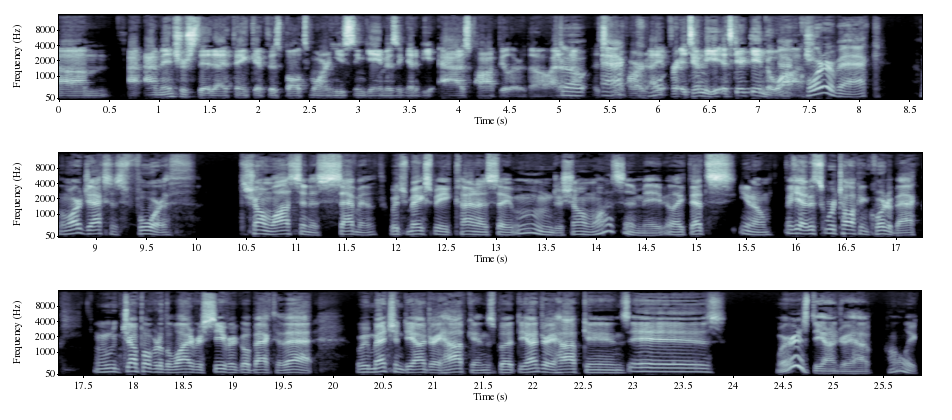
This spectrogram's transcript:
um, I, am interested. I think if this Baltimore and Houston game isn't going to be as popular, though, I don't so know. It's kind of hard. I, it's going to be it's a good game to watch. Quarterback Lamar Jackson's fourth. Deshaun Watson is seventh, which makes me kind of say, hmm, Deshaun Watson, maybe. Like that's, you know, again, this, we're talking quarterback. When we jump over to the wide receiver, go back to that. We mentioned DeAndre Hopkins, but DeAndre Hopkins is where is DeAndre Hopkins? Holy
